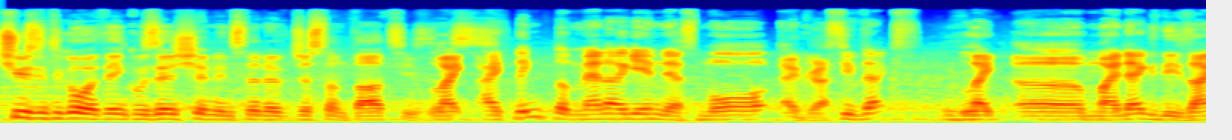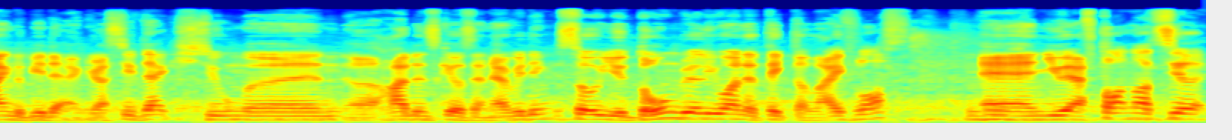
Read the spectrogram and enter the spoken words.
choosing to go with Inquisition instead of just some thoughts Thoughtseizes? Like I think the meta game there's more aggressive decks. Mm-hmm. Like uh, my deck is designed to be the aggressive deck, human, uh, hardened scales and everything. So you don't really want to take the life loss. Mm-hmm. And you have Thought-Knot Seer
